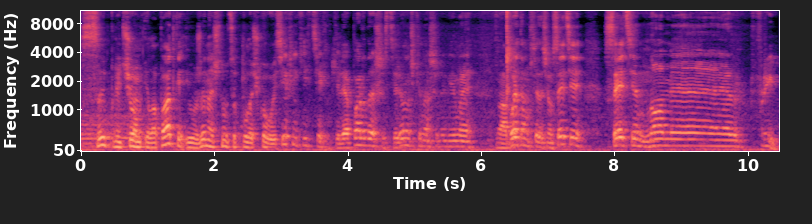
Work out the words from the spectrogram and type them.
с плечом и лопаткой. И уже начнутся кулачковые техники. Техники леопарда, шестереночки наши любимые. Но об этом в следующем сете. Сете номер 3.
